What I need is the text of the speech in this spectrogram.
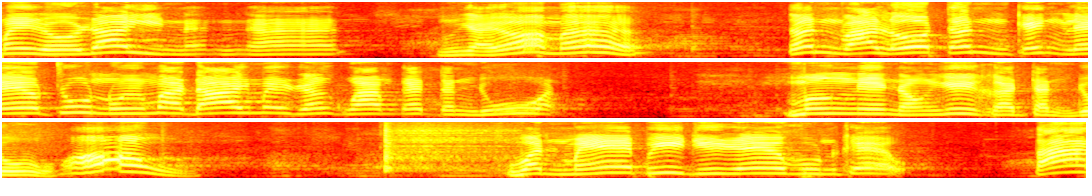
ไม่รู้ได้นะนะใหญ่อ้อมเออต้นว่าโลต้นเก่งเล้วชู้หนุ่ยมาได้ไม่เรื่องความกตันยูมึงนี่น้องยี่กตัญญูอ้าววันแม่พี่ดีเร็วบุญแก้วตั้ง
